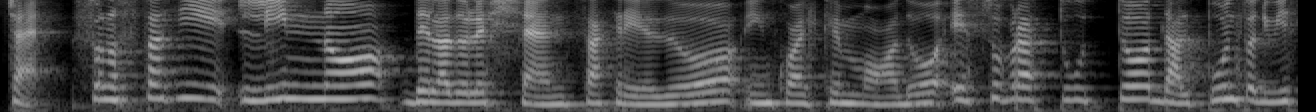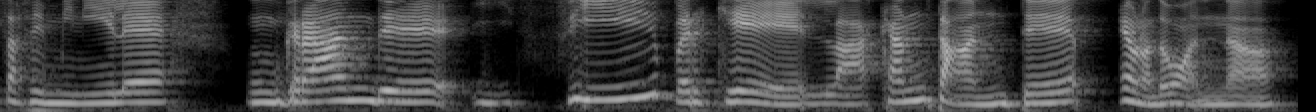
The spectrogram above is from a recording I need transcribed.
cioè, sono stati l'inno dell'adolescenza, credo, in qualche modo, e soprattutto dal punto di vista femminile un grande sì, perché la cantante è una donna.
